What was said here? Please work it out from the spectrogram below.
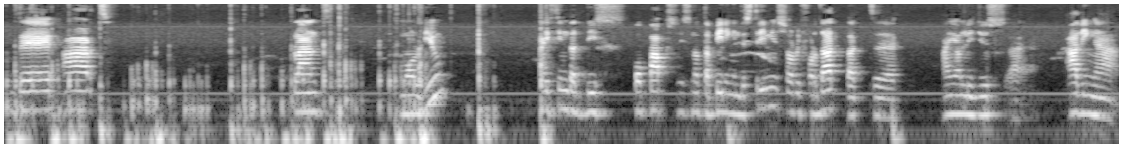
the art plant mall view. I think that this pop-ups is not appearing in the streaming. Sorry for that but uh, I only use uh, adding a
